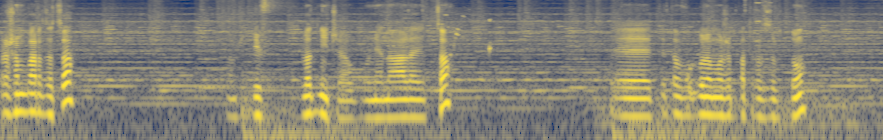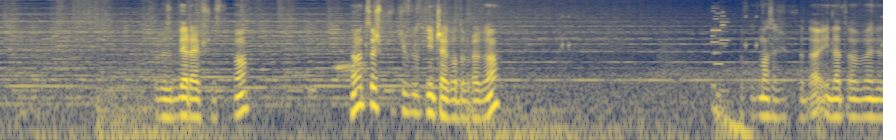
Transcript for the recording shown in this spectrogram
Proszę bardzo, co? Mam przeciwlotnicze ogólnie, no ale co? Yy, ty to w ogóle może patrol zrób tu. Zbieraj wszystko. Mamy coś przeciwlotniczego dobrego. Masa się przyda. Ile to będzie?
